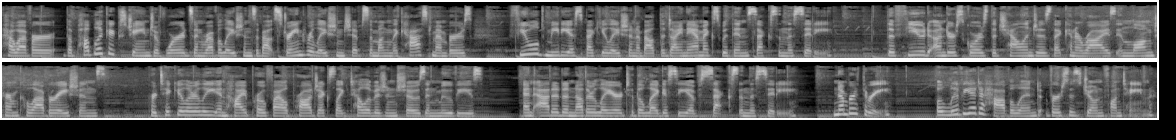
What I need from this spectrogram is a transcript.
However, the public exchange of words and revelations about strained relationships among the cast members fueled media speculation about the dynamics within Sex and the City. The feud underscores the challenges that can arise in long term collaborations, particularly in high profile projects like television shows and movies, and added another layer to the legacy of Sex and the City. Number 3. Olivia de Havilland versus Joan Fontaine.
